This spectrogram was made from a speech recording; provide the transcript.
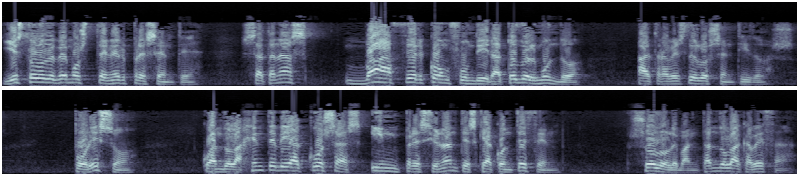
Y esto lo debemos tener presente. Satanás va a hacer confundir a todo el mundo a través de los sentidos. Por eso, cuando la gente vea cosas impresionantes que acontecen solo levantando la cabeza,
